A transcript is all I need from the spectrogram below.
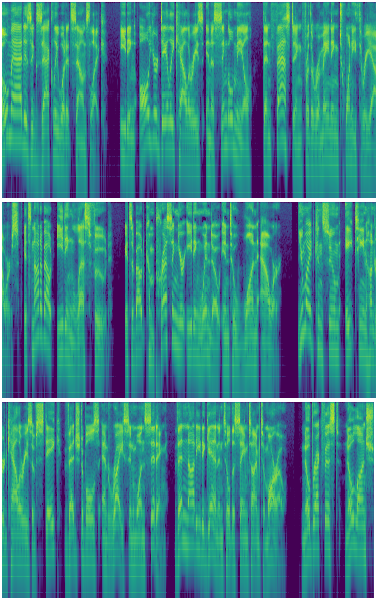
OMAD is exactly what it sounds like, eating all your daily calories in a single meal, then fasting for the remaining 23 hours. It's not about eating less food. It's about compressing your eating window into one hour. You might consume 1,800 calories of steak, vegetables, and rice in one sitting, then not eat again until the same time tomorrow. No breakfast, no lunch,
